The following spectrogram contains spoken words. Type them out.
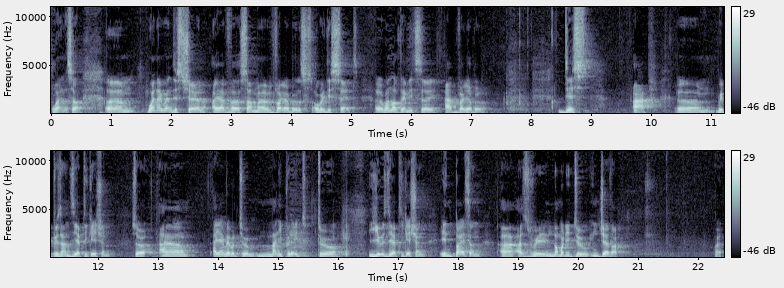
Well, so um, when I run this shell, I have uh, some variables already set. One of them is a app variable. This app um, represents the application. So um, I am able to manipulate to use the application in Python uh, as we normally do in Java. Well,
